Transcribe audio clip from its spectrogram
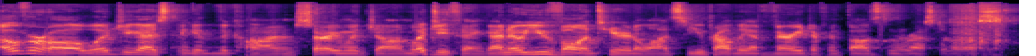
overall, what did you guys think of the con? Starting with John, what did you think? I know you volunteered a lot, so you probably have very different thoughts than the rest of us.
